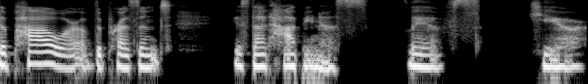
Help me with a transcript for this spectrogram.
The power of the present is that happiness lives here.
